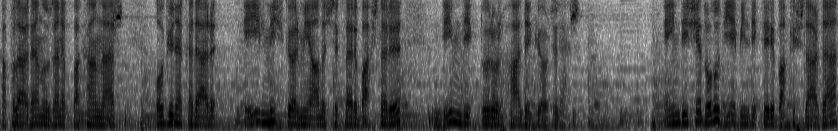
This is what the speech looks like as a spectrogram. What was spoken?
Kapılardan uzanıp bakanlar o güne kadar eğilmiş görmeye alıştıkları başları dimdik durur halde gördüler. Endişe dolu diye bildikleri bakışlarda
